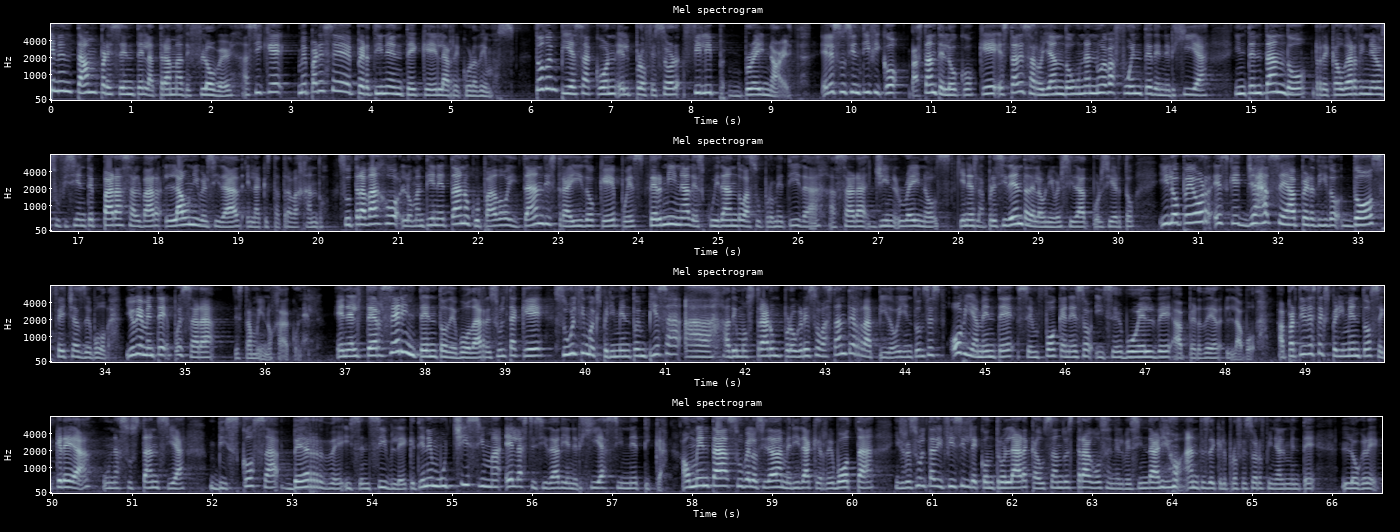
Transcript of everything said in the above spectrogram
Tienen tan presente la trama de Flover, así que me parece pertinente que la recordemos. Todo empieza con el profesor Philip Brainard, él es un científico bastante loco que está desarrollando una nueva fuente de energía, intentando recaudar dinero suficiente para salvar la universidad en la que está trabajando. Su trabajo lo mantiene tan ocupado y tan distraído que pues termina descuidando a su prometida, a Sarah Jean Reynolds, quien es la presidenta de la universidad, por cierto, y lo peor es que ya se ha perdido dos fechas de boda. Y obviamente pues Sarah está muy enojada con él. En el tercer intento de boda resulta que su último experimento empieza a, demostrar un progreso bastante rápido y entonces obviamente se enfoca en eso y se vuelve a perder la boda. A partir de este experimento se crea una sustancia viscosa, verde y sensible que tiene muchísima elasticidad y energía cinética. Aumenta su velocidad a medida que rebota y resulta difícil de controlar causando estragos en el vecindario antes de que el profesor finalmente logre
